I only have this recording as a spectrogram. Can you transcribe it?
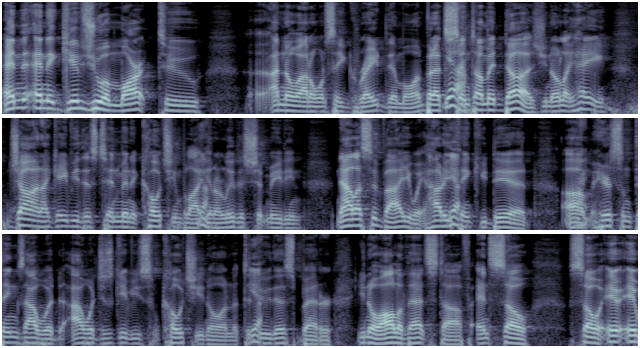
and and it gives you a mark to i know i don't want to say grade them on but at the Yeah. same time it does you know like hey john i gave you this 10 minute coaching block Yeah. in our leadership meeting now let's evaluate how do you Yeah. think you did um, here's some things i would i would just give you some coaching on to do this better you know all of that stuff and so so it, it,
